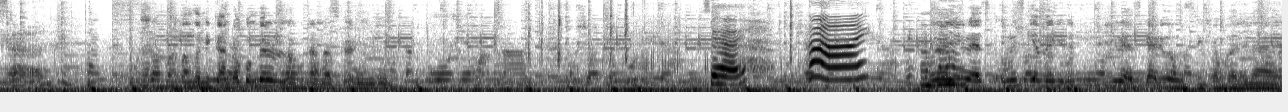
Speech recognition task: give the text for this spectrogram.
stuff. Kwanza nikanda huko mbele unaweza kukutana na askari mwingine. Say hi. Hi. Umesikia mbele yule askari wa usipambane naye.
